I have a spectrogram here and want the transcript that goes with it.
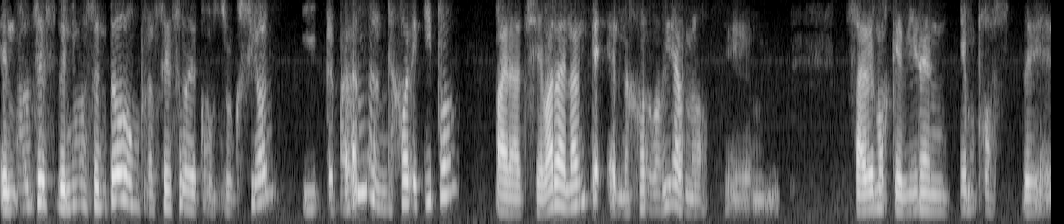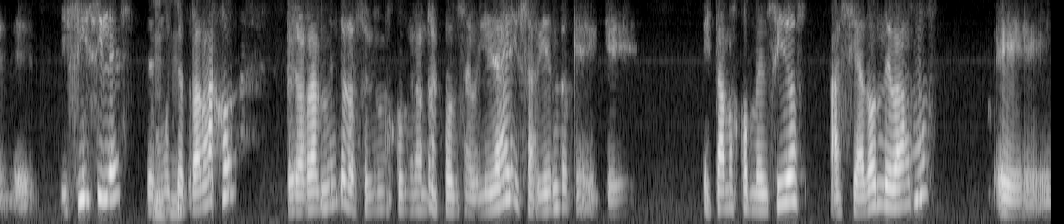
entonces venimos en todo un proceso de construcción y preparando el mejor equipo para llevar adelante el mejor gobierno. Eh, sabemos que vienen tiempos de, difíciles, de mucho trabajo, pero realmente lo seguimos con gran responsabilidad y sabiendo que, que estamos convencidos hacia dónde vamos eh,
